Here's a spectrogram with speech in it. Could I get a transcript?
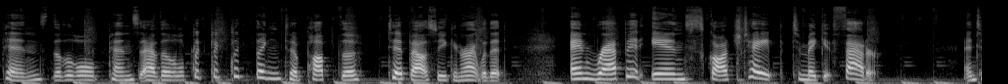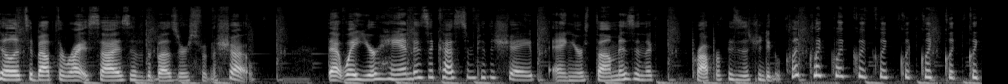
pens, the little pens that have the little click, click, click thing to pop the tip out so you can write with it, and wrap it in scotch tape to make it fatter until it's about the right size of the buzzers from the show. That way, your hand is accustomed to the shape and your thumb is in the proper position to go click, click, click, click, click, click, click, click, click.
